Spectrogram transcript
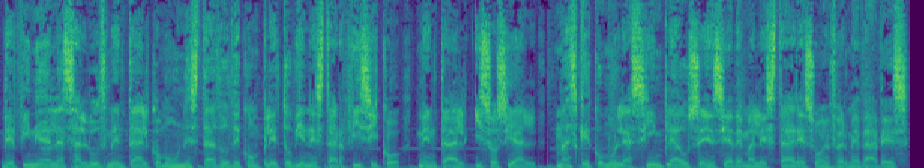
define a la salud mental como un estado de completo bienestar físico, mental y social, más que como la simple ausencia de malestares o enfermedades.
